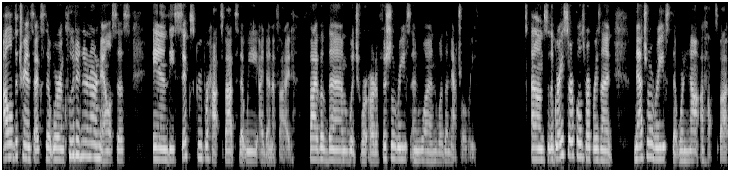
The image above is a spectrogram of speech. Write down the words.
all of the transects that were included in our analysis and the six grouper hotspots that we identified, five of them which were artificial reefs and one was a natural reef. Um, so the gray circles represent natural reefs that were not a hotspot.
